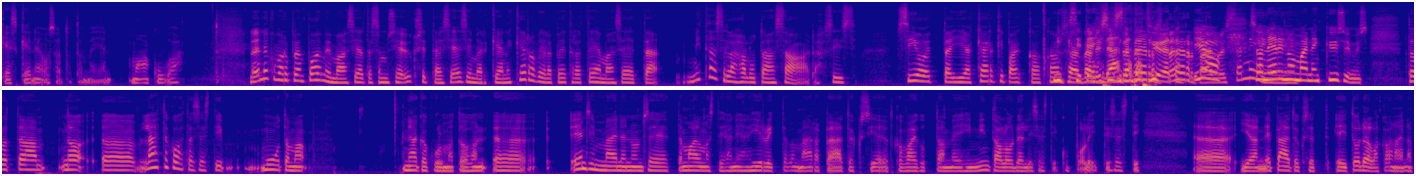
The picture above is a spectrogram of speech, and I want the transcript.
keskeinen osa tuota meidän maakuvaa. No ennen kuin mä rupean poimimaan sieltä semmoisia yksittäisiä esimerkkejä, niin kerro vielä Petra teemaan se, että mitä sillä halutaan saada? Siis sijoittajia, kärkipaikkaa kansainvälisissä? Joo, niin. Se on niin. erinomainen kysymys. Tota, no, lähtökohtaisesti muutama näkökulma tuohon. Ensimmäinen on se, että maailmassa tehdään ihan hirvittävä määrä päätöksiä, jotka vaikuttaa meihin niin taloudellisesti kuin poliittisesti. Ja ne päätökset ei todellakaan aina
